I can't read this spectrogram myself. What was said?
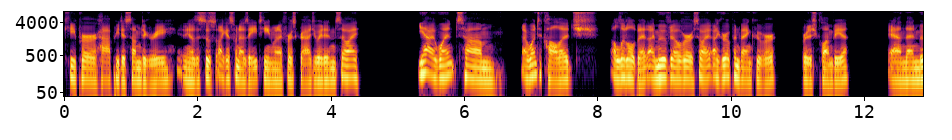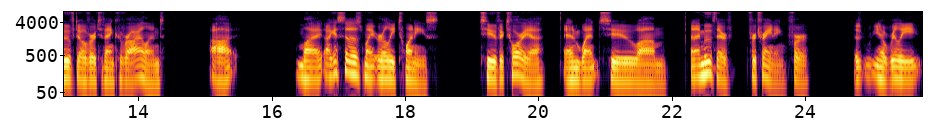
keep her happy to some degree. You know, this is, I guess, when I was 18 when I first graduated. And so I, yeah, I went. Um, I went to college a little bit. I moved over. So I, I grew up in Vancouver, British Columbia, and then moved over to Vancouver Island. Uh, my I guess it was my early twenties to Victoria and went to um, and I moved there for training for uh, you know really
